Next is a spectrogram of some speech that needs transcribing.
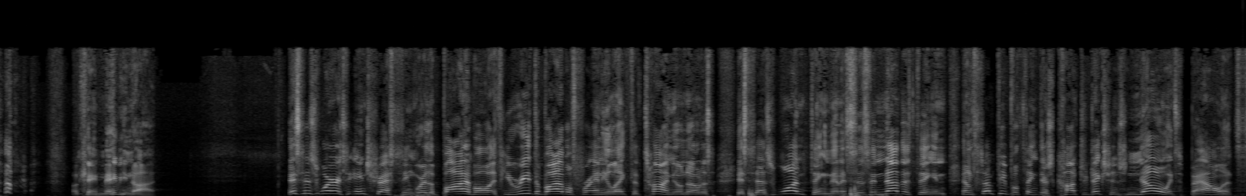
okay, maybe not. This is where it's interesting, where the Bible, if you read the Bible for any length of time, you'll notice it says one thing, then it says another thing. And, and some people think there's contradictions. No, it's balance.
